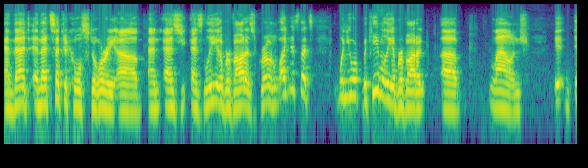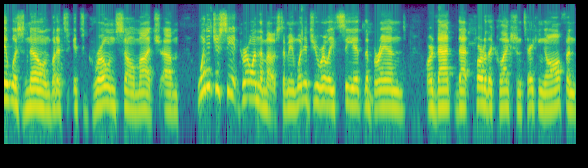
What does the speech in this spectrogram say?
and that and that's such a cool story. Uh, and as as Liga Privada has grown, well, I guess that's when you became a Liga Privada uh, lounge. It, it was known, but it's it's grown so much. Um, when did you see it growing the most? I mean, when did you really see it, the brand or that that part of the collection taking off, and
